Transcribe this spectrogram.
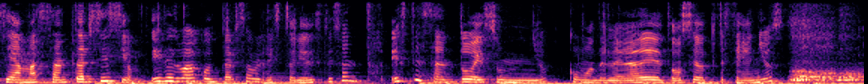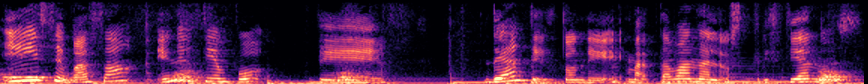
se llama San Tarcisio y les voy a contar sobre la historia de este santo. Este santo es un niño como de la edad de 12 o 13 años y se basa en el tiempo de, de antes, donde mataban a los cristianos.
